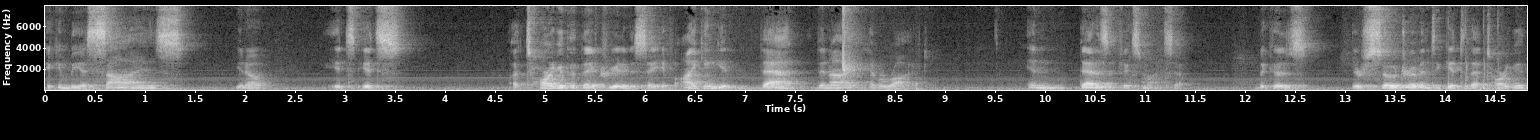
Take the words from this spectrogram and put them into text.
it can be a size. You know, it's it's a target that they've created to say, if I can get that, then I have arrived. And that is a fixed mindset because they're so driven to get to that target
